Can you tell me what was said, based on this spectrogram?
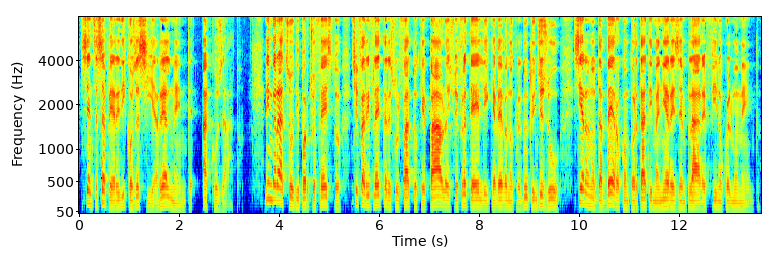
senza sapere di cosa sia realmente accusato. L'imbarazzo di Porcio Festo ci fa riflettere sul fatto che Paolo e i suoi fratelli, che avevano creduto in Gesù, si erano davvero comportati in maniera esemplare fino a quel momento.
